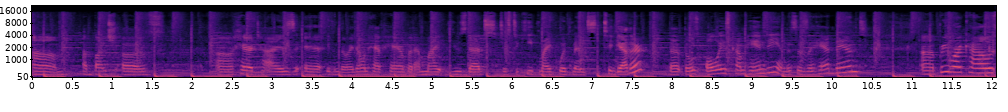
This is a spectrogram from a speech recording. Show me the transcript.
Um, a bunch of uh, hair ties, uh, even though I don't have hair, but I might use that just to keep my equipment together. That Those always come handy, and this is a headband. Uh, Pre-workout,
